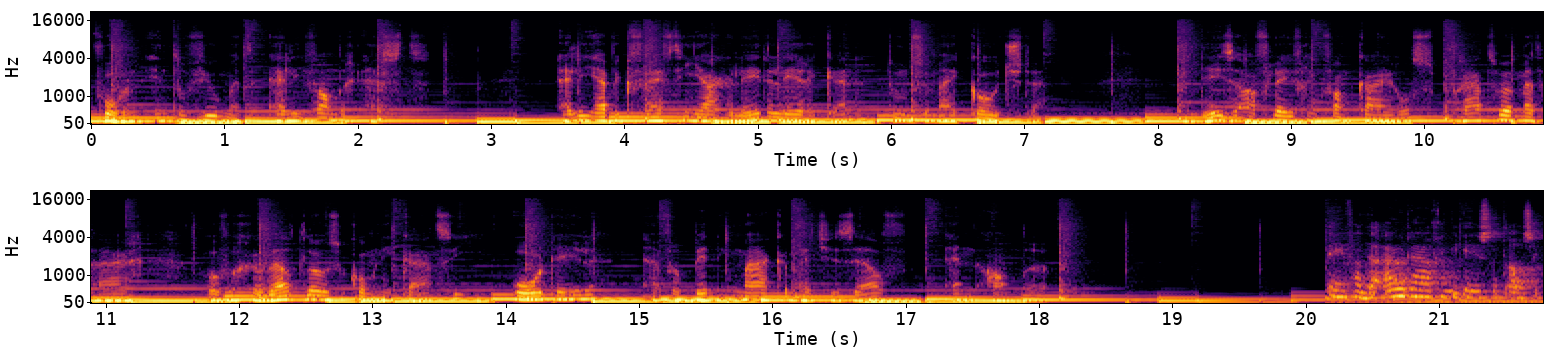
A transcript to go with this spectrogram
voor een interview met Ellie van der Est. Ellie heb ik 15 jaar geleden leren kennen toen ze mij coachte. In deze aflevering van Kairos praten we met haar over geweldloze communicatie, oordelen en verbinding maken met jezelf en anderen. Een van de uitdagingen is dat als ik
